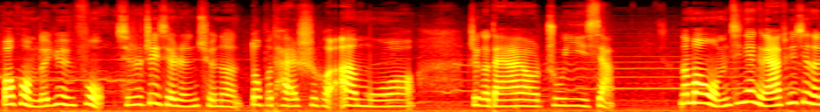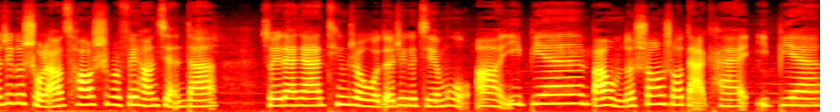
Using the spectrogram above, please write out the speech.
包括我们的孕妇，其实这些人群呢都不太适合按摩，这个大家要注意一下。那么我们今天给大家推荐的这个手疗操是不是非常简单？所以大家听着我的这个节目啊，一边把我们的双手打开，一边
